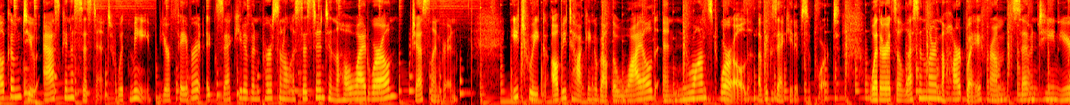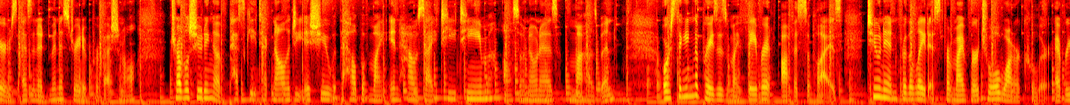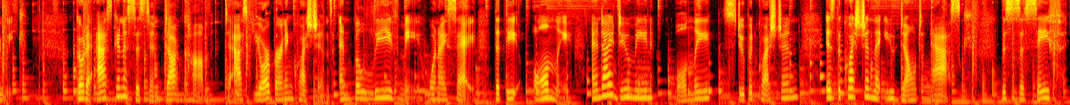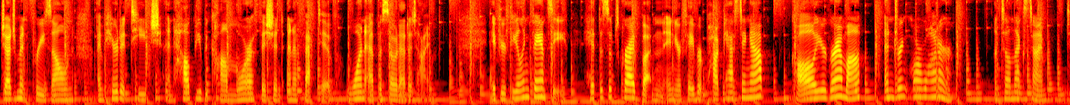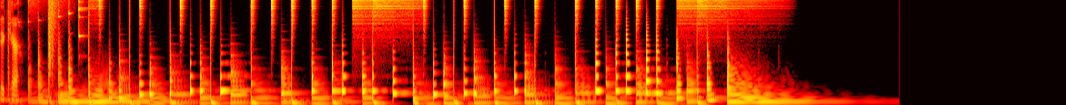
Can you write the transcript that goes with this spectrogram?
Welcome to Ask an Assistant with me, your favorite executive and personal assistant in the whole wide world, Jess Lindgren. Each week, I'll be talking about the wild and nuanced world of executive support. Whether it's a lesson learned the hard way from 17 years as an administrative professional, troubleshooting a pesky technology issue with the help of my in house IT team, also known as my husband, or singing the praises of my favorite office supplies, tune in for the latest from my virtual water cooler every week. Go to askanassistant.com to ask your burning questions, and believe me when I say that the only, and I do mean only, stupid question is the question that you don't ask. This is a safe, judgment free zone. I'm here to teach and help you become more efficient and effective, one episode at a time. If you're feeling fancy, hit the subscribe button in your favorite podcasting app, call your grandma, and drink more water. Until next time, take care.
